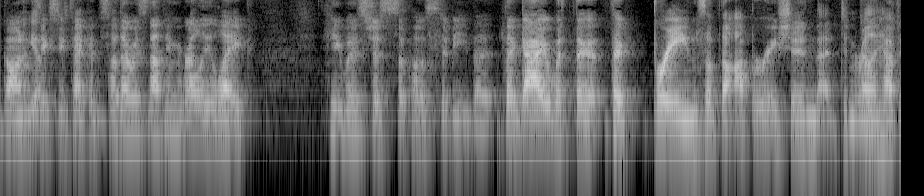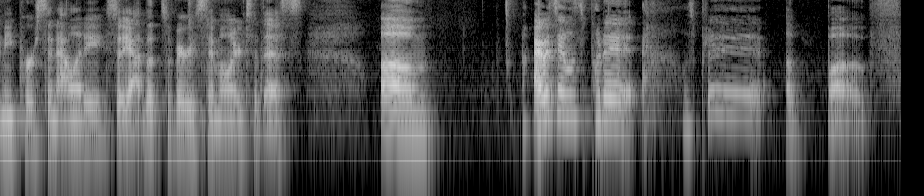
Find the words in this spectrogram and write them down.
Gone in Yep. sixty seconds. So there was nothing really like he was just supposed to be the the guy with the the brains of the operation that didn't really have any personality. So yeah, that's very similar to this. Um, I would say let's put it let's put it above.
